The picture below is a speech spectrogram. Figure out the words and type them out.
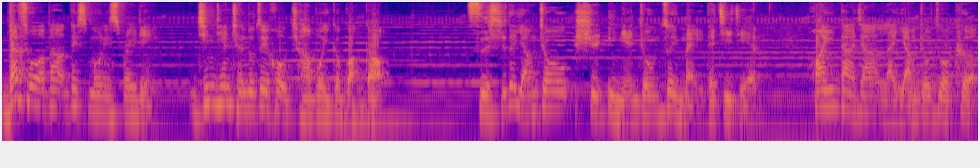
That's all about this morning's reading. 今天成都最后插播一个广告。此时的扬州是一年中最美的季节，欢迎大家来扬州做客。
